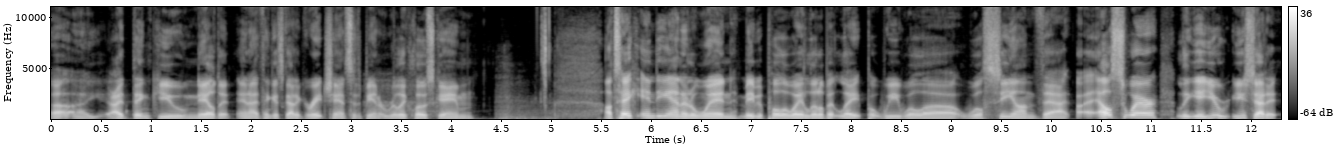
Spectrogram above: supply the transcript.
Uh, I, I think you nailed it, and I think it's got a great chance of being a really close game. I'll take Indiana to win. Maybe pull away a little bit late, but we will uh, we'll see on that. Elsewhere, yeah, you you said it.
